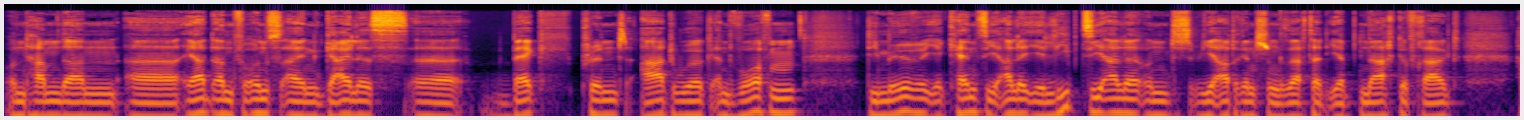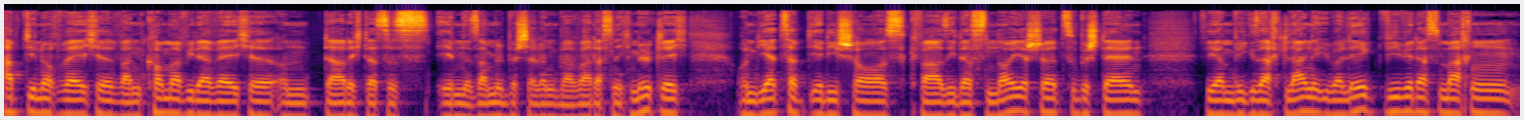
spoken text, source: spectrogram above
und haben dann, äh, er hat dann für uns ein geiles äh, Backprint-Artwork entworfen die Möwe, ihr kennt sie alle, ihr liebt sie alle und wie Adrian schon gesagt hat, ihr habt nachgefragt, habt ihr noch welche, wann kommen wir wieder welche und dadurch, dass es eben eine Sammelbestellung war, war das nicht möglich und jetzt habt ihr die Chance, quasi das neue Shirt zu bestellen. Wir haben, wie gesagt, lange überlegt, wie wir das machen.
